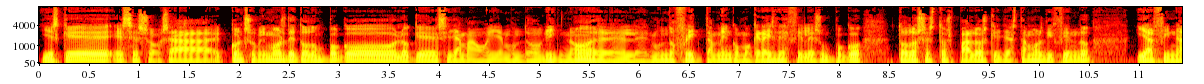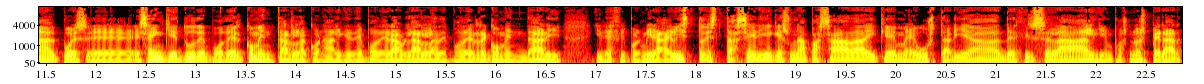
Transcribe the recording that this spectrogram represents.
y es que es eso, o sea, consumimos de todo un poco lo que se llama hoy el mundo geek, ¿no? El, el mundo freak también, como queráis decirles un poco todos estos palos que ya estamos diciendo y al final, pues eh, esa inquietud de poder comentarla con alguien, de poder hablarla, de poder recomendar y, y, decir, pues mira, he visto esta serie que es una pasada y que me gustaría decírsela a alguien, pues no esperar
